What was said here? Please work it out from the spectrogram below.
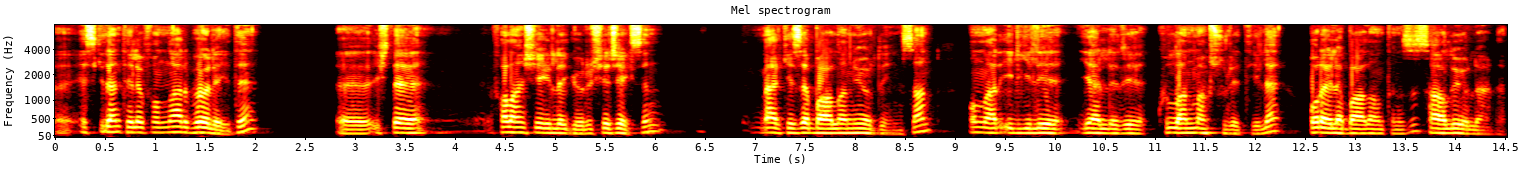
E, eskiden telefonlar böyleydi. E, işte falan şehirle görüşeceksin. Merkeze bağlanıyordu insan. Onlar ilgili yerleri kullanmak suretiyle orayla bağlantınızı sağlıyorlardı.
